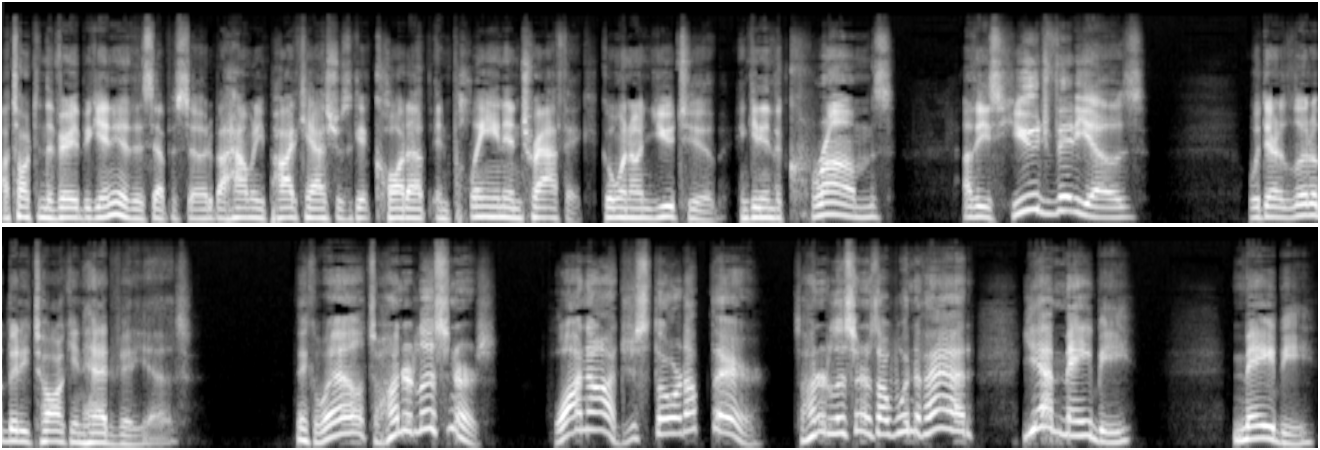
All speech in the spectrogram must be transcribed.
I talked in the very beginning of this episode about how many podcasters get caught up in playing in traffic, going on YouTube and getting the crumbs of these huge videos with their little bitty talking head videos. Think, well, it's 100 listeners. Why not? Just throw it up there. It's 100 listeners I wouldn't have had. Yeah, maybe. Maybe.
